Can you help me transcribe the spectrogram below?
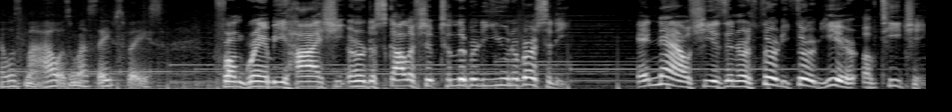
it was my, I was my safe space. From Granby High, she earned a scholarship to Liberty University, and now she is in her 33rd year of teaching.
